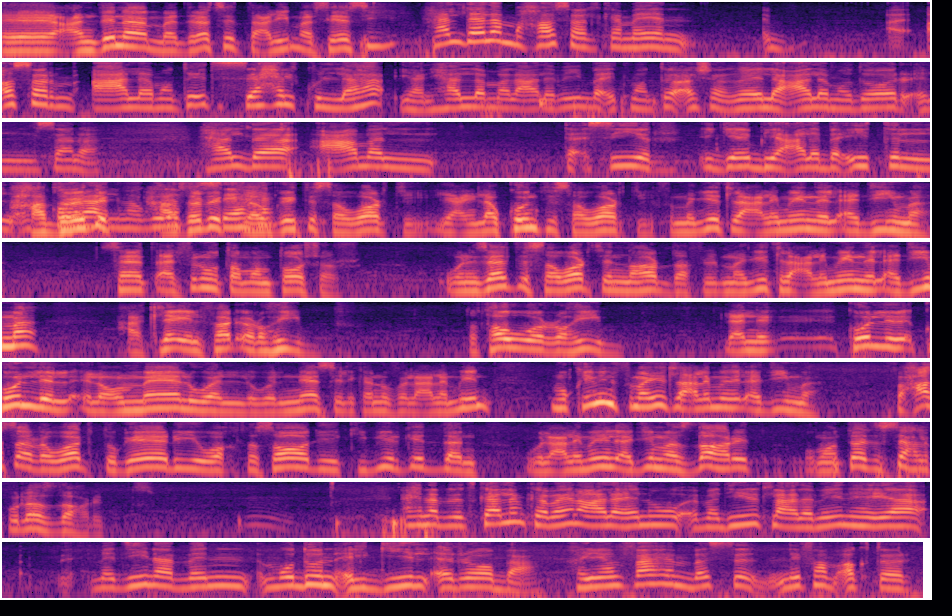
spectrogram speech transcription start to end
آه عندنا مدرسة تعليم أساسي. هل ده لما حصل كمان أثر على منطقة الساحل كلها؟ يعني هل لما العالمين بقت منطقة شغالة على مدار السنة هل ده عمل تأثير إيجابي على بقية القرى حضرتك اللي موجودة في حضرتك لو الساحل؟ جيتي صورتي يعني لو كنت صورتي في مدينة العالمين القديمة سنة 2018 ونزلت صورتي النهارده في مدينة العالمين القديمة هتلاقي الفرق رهيب تطور رهيب لأن كل كل العمال وال- والناس اللي كانوا في العالمين مقيمين في مدينة العالمين القديمة. فحصل رواج تجاري واقتصادي كبير جدا والعالمين القديمة ازدهرت ومنطقة الساحل كلها ازدهرت. إحنا بنتكلم كمان على إنه مدينة العلمين هي مدينة من مدن الجيل الرابع. خلينا نفهم بس نفهم أكتر.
